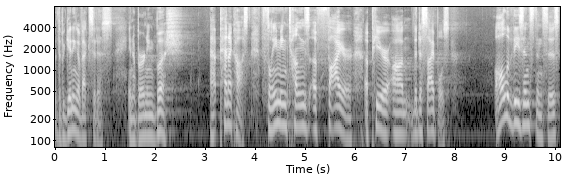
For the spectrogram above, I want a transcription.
at the beginning of Exodus in a burning bush. At Pentecost, flaming tongues of fire appear on the disciples. All of these instances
